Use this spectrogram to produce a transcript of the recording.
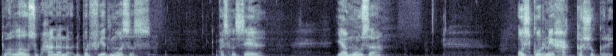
toe Allah subhanahu die profeet Moses was gesê Ja Musa Uskurni haqqa shukri.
